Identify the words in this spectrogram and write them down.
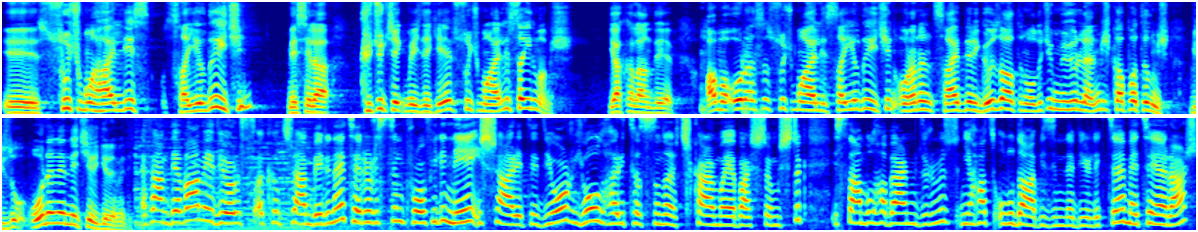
e, suç mahalli sayıldığı için mesela Küçükçekmece'deki ev suç mahalli sayılmamış yakalandığı ev. Ama orası suç mahalli sayıldığı için oranın sahipleri gözaltına olduğu için mühürlenmiş, kapatılmış. Biz o, o nedenle içeri giremedik. Efendim devam ediyoruz akıl çemberine. Teröristin profili neye işaret ediyor? Yol haritasını çıkarmaya başlamıştık. İstanbul Haber Müdürümüz Nihat Uludağ bizimle birlikte. Mete Yarar,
